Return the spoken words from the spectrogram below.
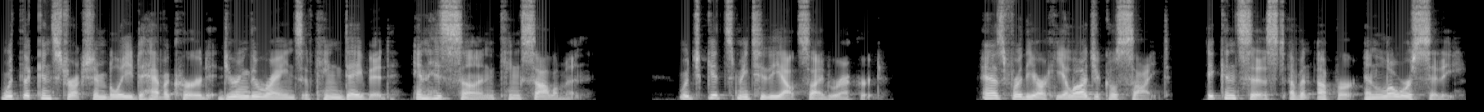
with the construction believed to have occurred during the reigns of King David and his son King Solomon. Which gets me to the outside record. As for the archaeological site, it consists of an upper and lower city.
